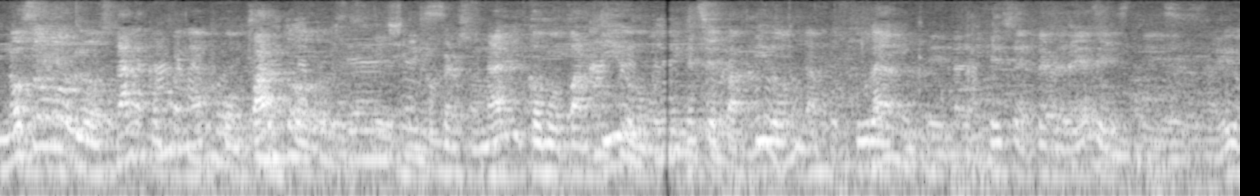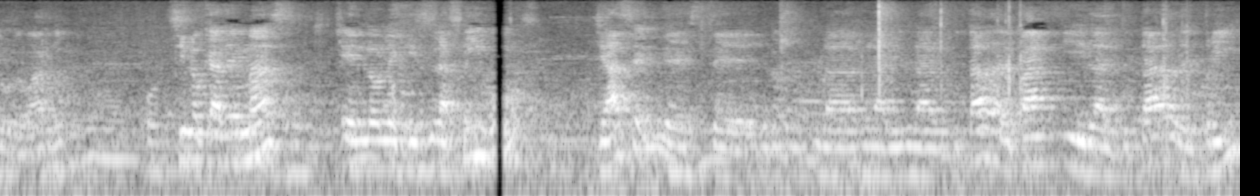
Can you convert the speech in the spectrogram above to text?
no solo lo están acompañando, comparto este, en lo personal y como partido, como dirigencia del partido, la postura de la dirigencia del PRD, de este, Sino que además en lo legislativo ya se, este, la, diputada del PAN y la diputada del PRI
